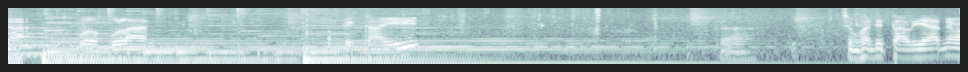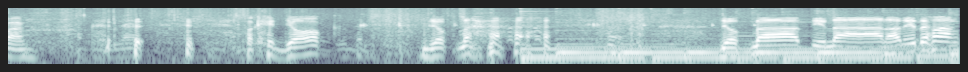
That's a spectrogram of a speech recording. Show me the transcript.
nak pul-pulan. Pakai kai. Tuh. Cuma di talian emang. Pakai jok. Jok nah. Jok nah tina nah itu bang.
